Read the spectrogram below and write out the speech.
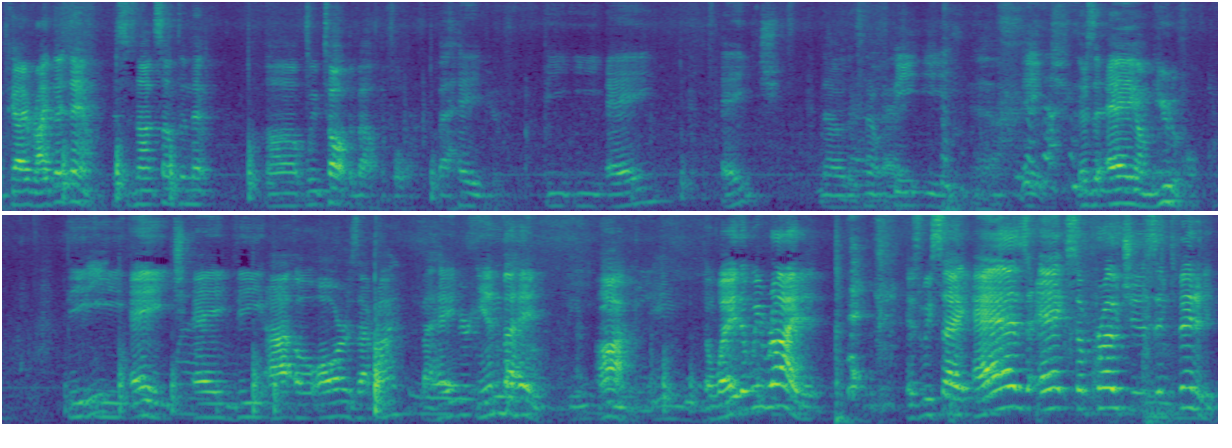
Okay, write that down. This is not something that uh, we've talked about before. Behavior. B E A H. No, there's no A. B E. H. There's an A on beautiful. B E H A V I O R. Is that right? Behavior. End behavior. All right. The way that we write it is we say as x approaches infinity.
